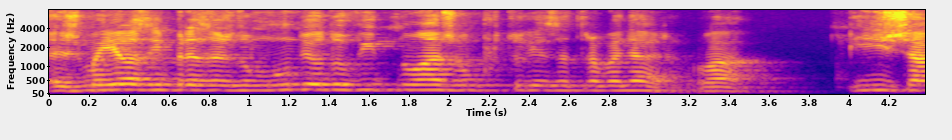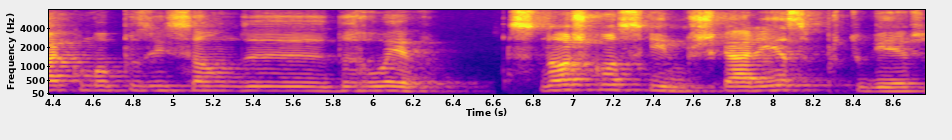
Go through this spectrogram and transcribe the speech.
As maiores empresas do mundo, eu duvido que não haja um português a trabalhar lá. E já com uma posição de, de relevo. Se nós conseguirmos chegar a esse português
